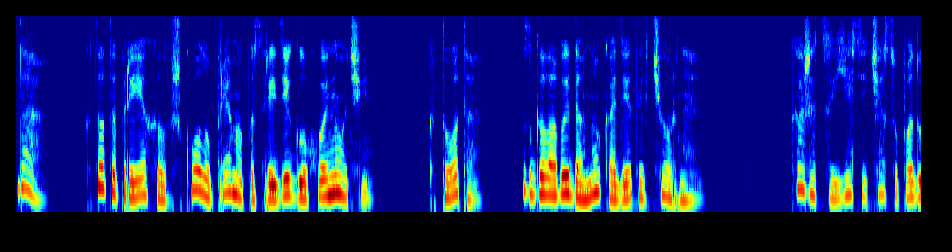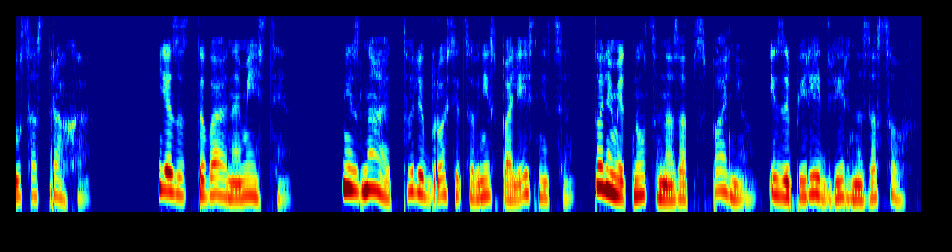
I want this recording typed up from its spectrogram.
Да, кто-то приехал в школу прямо посреди глухой ночи. Кто-то с головы до ног одетый в черное. Кажется, я сейчас упаду со страха. Я застываю на месте, не знаю, то ли броситься вниз по лестнице, то ли метнуться назад в спальню и запереть дверь на засов.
